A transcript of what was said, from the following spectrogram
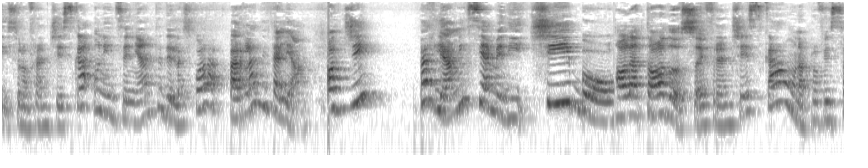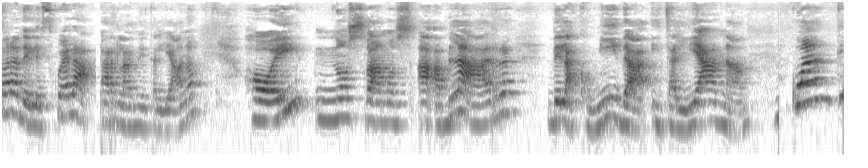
tutti, sono Francesca, un'insegnante della scuola Parlando Italiano. Oggi parliamo insieme di cibo. Hola a todos, soy Francesca, una profesora de la escuela Parlando Italiano. Hoy nos vamos a hablar de la comida italiana. Quanti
